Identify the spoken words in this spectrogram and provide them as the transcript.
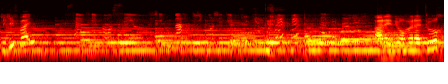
Tu kiffes, Mike? Allez, nous on veut la tour.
